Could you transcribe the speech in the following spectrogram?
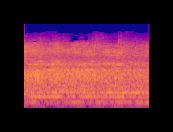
Until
